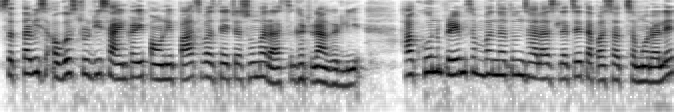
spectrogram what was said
सत्तावीस ऑगस्ट रोजी सायंकाळी पावणे पाच वाजण्याच्या सुमारास घटना घडली आहे. हा खून प्रेमसंबंधातून झाला असल्याचे तपासात समोर आले.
